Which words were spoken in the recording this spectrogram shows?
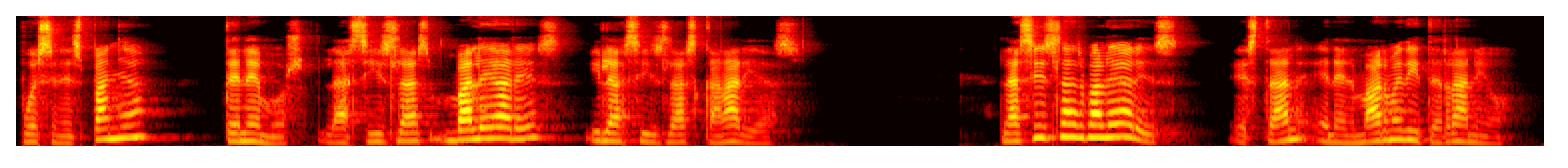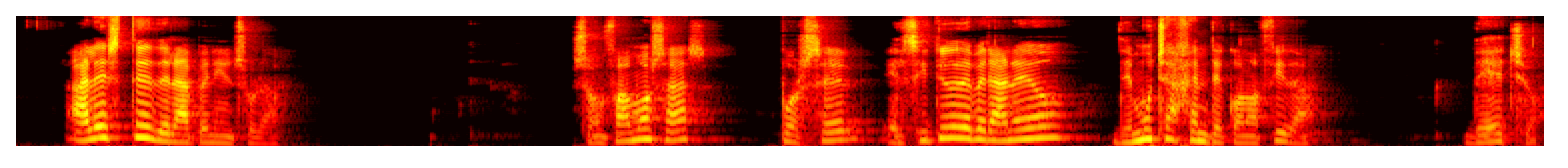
Pues en España tenemos las Islas Baleares y las Islas Canarias. Las Islas Baleares están en el mar Mediterráneo, al este de la península. Son famosas por ser el sitio de veraneo de mucha gente conocida. De hecho,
